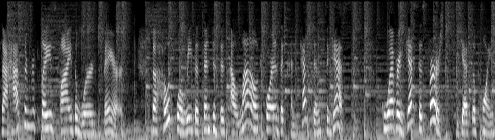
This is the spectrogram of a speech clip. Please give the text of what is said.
that has been replaced by the word bear. The host will read the sentences out loud for the contestants to guess. Whoever guesses first gets a point.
